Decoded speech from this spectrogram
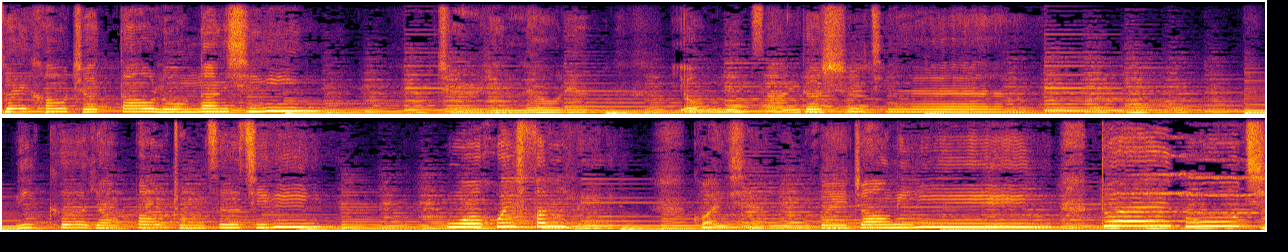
最后这道路难行，只因留恋有你在的世界。你可要保重自己，我会分离，快些轮回找你。对不起，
